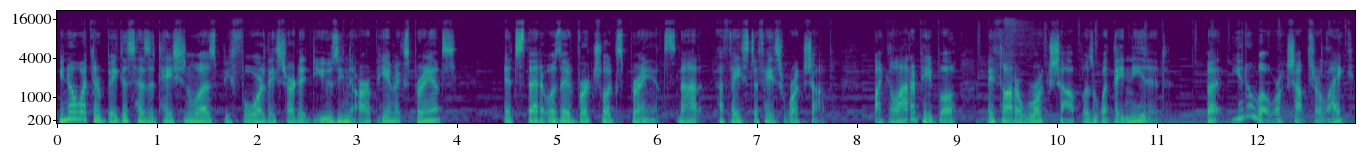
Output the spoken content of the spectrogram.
You know what their biggest hesitation was before they started using the RPM experience? It's that it was a virtual experience, not a face to face workshop. Like a lot of people, they thought a workshop was what they needed. But you know what workshops are like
